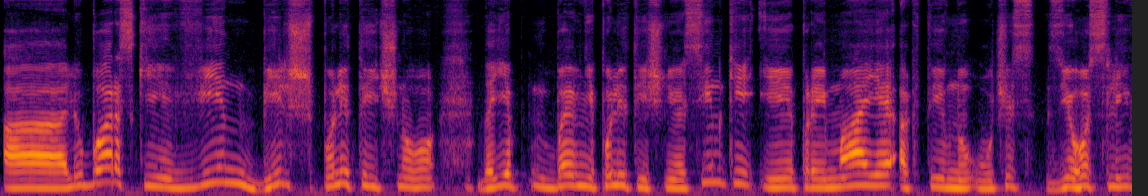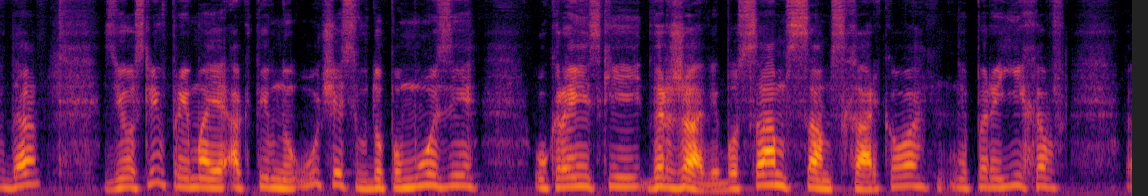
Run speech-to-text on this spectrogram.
А Любарський він більш політичного, дає певні політичні оцінки і приймає активну участь з його слів. Да? З його слів приймає активну участь в допомозі українській державі, бо сам сам з Харкова переїхав е,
